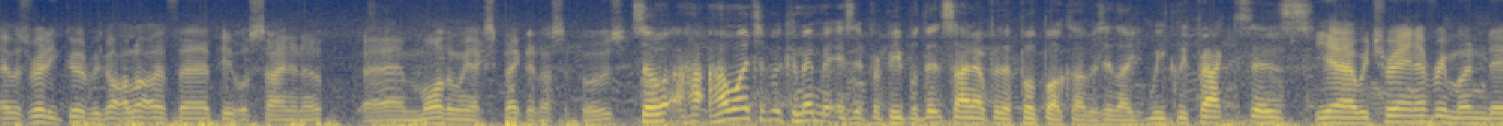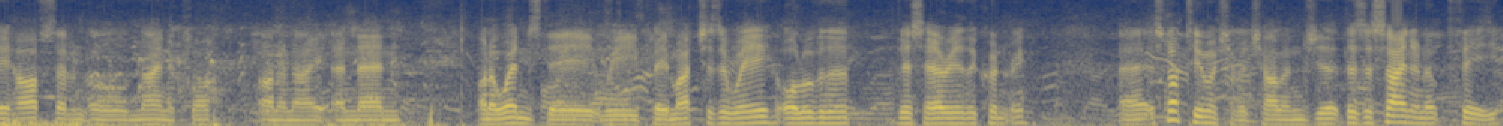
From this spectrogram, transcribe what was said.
It was really good. We got a lot of uh, people signing up, um, more than we expected, I suppose. So, how much of a commitment is it for people that sign up for the football club? Is it like weekly practices? Yeah, we train every Monday, half seven till nine o'clock on a night, and then on a Wednesday we play matches away all over the, this area of the country. Uh, it's not too much of a challenge. There's a signing up fee,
